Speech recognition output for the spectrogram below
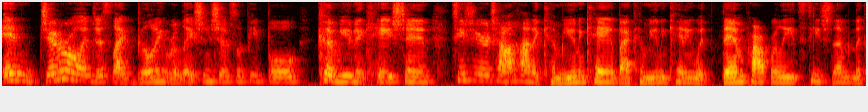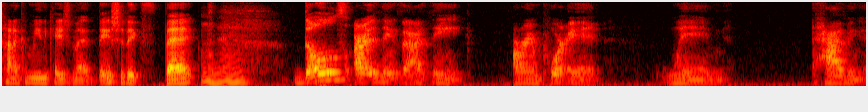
in general and just like building relationships with people communication teaching your child how to communicate by communicating with them properly to teach them the kind of communication that they should expect Mm-hmm. those are the things that i think are important when having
